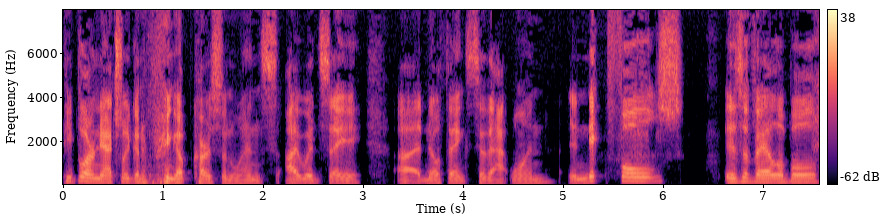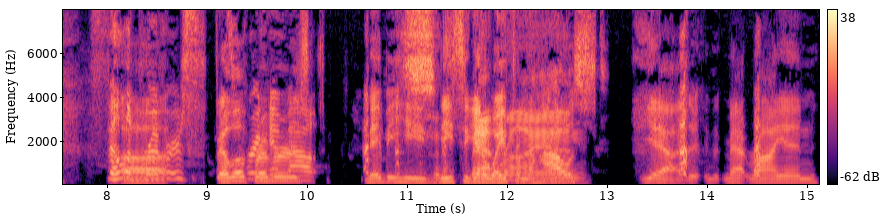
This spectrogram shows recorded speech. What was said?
People are naturally going to bring up Carson Wentz. I would say uh, no thanks to that one. And Nick Foles is available. Philip Uh, Rivers. Philip Rivers. Maybe he needs to get Matt away from the house. Yeah, th- th- Matt Ryan.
